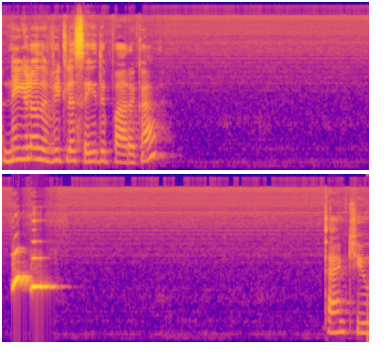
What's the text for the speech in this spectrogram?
நீங்களும் இந்த வீட்டில் செய்து பாருங்கள் தேங்க்யூ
